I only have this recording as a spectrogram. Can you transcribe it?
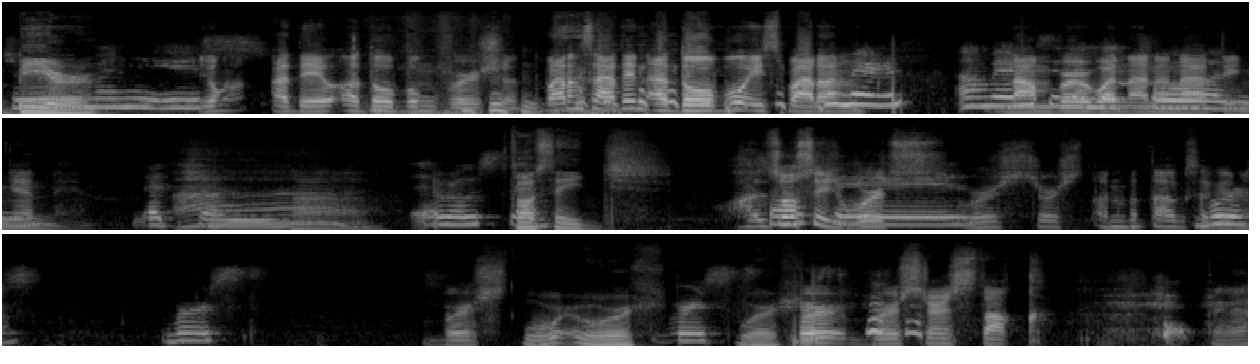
Beer. Is... yung ade- adobong version. parang sa atin, adobo is Ang parang meron- ang meron number one ano lechon. natin yan eh. Lechon. Ah. Roasted. Sausage. Ah, Sausage, worst, Sausage. worst, worst, ano ba tawag sa ganun? Burst. Burst. Burst, Wor- wor- Burst. Worst. bur, burster stock. Teka.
